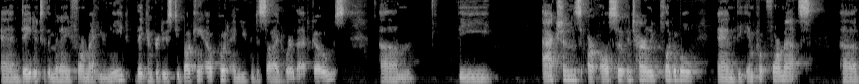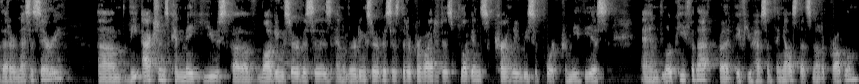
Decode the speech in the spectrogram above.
and data to them in any format you need. They can produce debugging output and you can decide where that goes. Um, the actions are also entirely pluggable and the input formats uh, that are necessary. Um, the actions can make use of logging services and alerting services that are provided as plugins. Currently, we support Prometheus and Loki for that, but if you have something else, that's not a problem.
